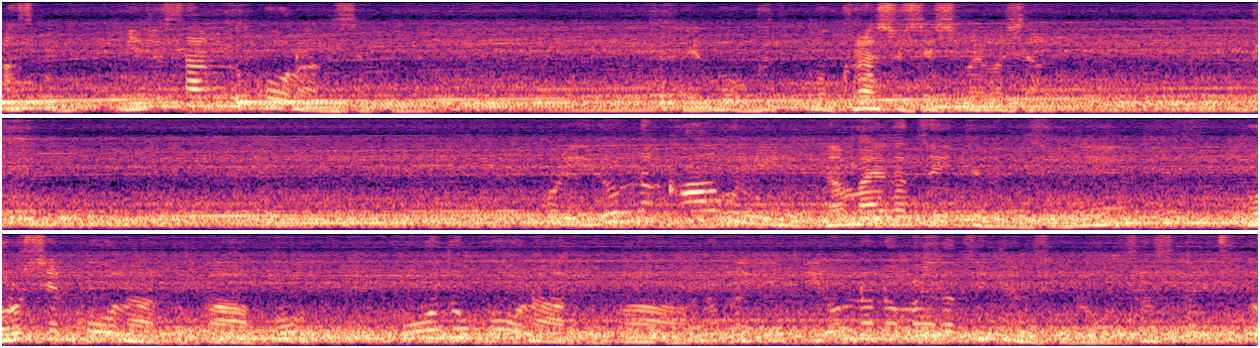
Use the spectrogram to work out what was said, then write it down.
ーあそこミルサンルコーナーでしたクラッシュしてしまいました。これいろんなカーブに名前がついてるんですよね。ポルシェコーナーとかフォードコーナーとかなんかいいろんな名前がついてるんですけどさすがにちょっと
